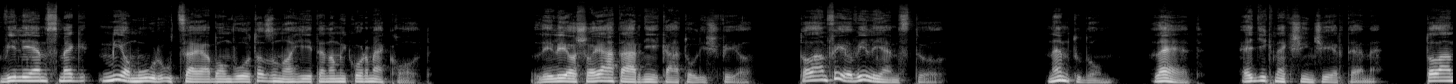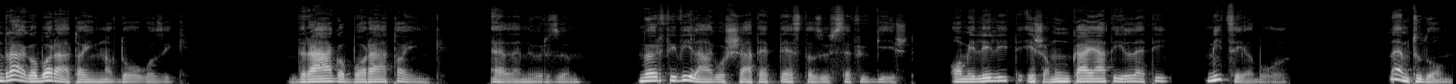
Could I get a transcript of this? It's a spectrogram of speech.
Williams meg mi a Múr utcájában volt azon a héten, amikor meghalt. Lili a saját árnyékától is fél. Talán fél Williams-től. Nem tudom. Lehet. Egyiknek sincs értelme. Talán drága barátainknak dolgozik. Drága barátaink? Ellenőrzöm. Murphy világossá tette ezt az összefüggést. Ami Lilit és a munkáját illeti, mi célból? Nem tudom,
